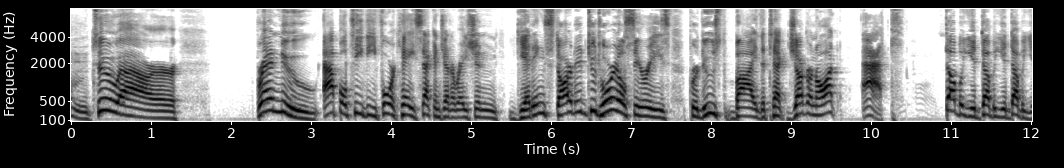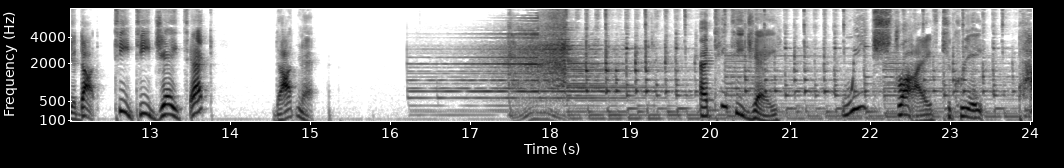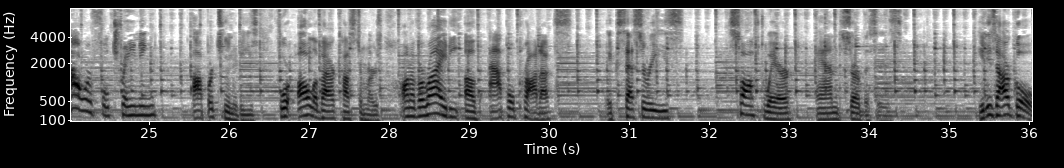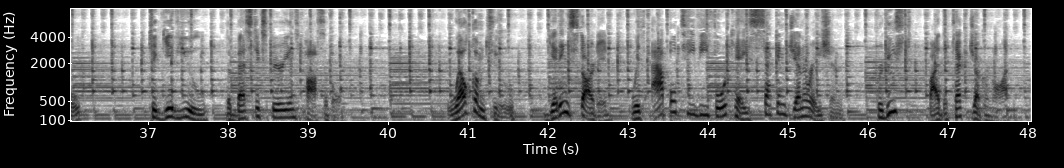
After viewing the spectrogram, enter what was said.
Welcome to our brand new Apple TV 4K second generation getting started tutorial series produced by the tech juggernaut at www.ttjtech.net. At TTJ, we strive to create powerful training opportunities for all of our customers on a variety of Apple products, accessories, software, and services. It is our goal to give you the best experience possible. Welcome to Getting Started with Apple TV 4K second generation, produced by the Tech Juggernaut.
